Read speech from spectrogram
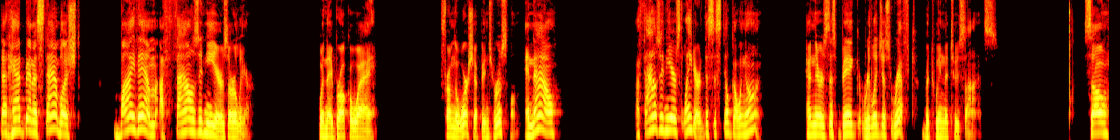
that had been established by them a thousand years earlier when they broke away from the worship in Jerusalem. And now, a thousand years later, this is still going on. And there's this big religious rift between the two sides. So,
